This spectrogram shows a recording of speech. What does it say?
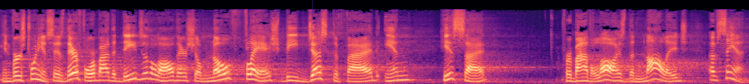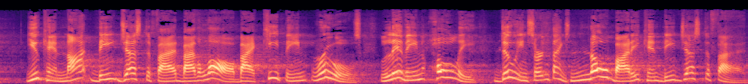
In verse 20, it says, Therefore, by the deeds of the law, there shall no flesh be justified in his sight, For by the law is the knowledge of sin. You cannot be justified by the law, by keeping rules, living holy, doing certain things. Nobody can be justified.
